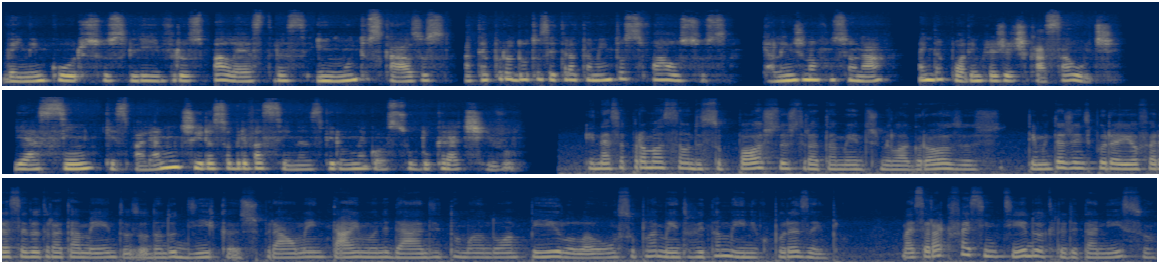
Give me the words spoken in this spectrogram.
vendem cursos, livros, palestras e, em muitos casos, até produtos e tratamentos falsos, que além de não funcionar, ainda podem prejudicar a saúde. E é assim que espalhar mentiras sobre vacinas vira um negócio lucrativo. E nessa promoção de supostos tratamentos milagrosos, tem muita gente por aí oferecendo tratamentos ou dando dicas para aumentar a imunidade tomando uma pílula ou um suplemento vitamínico, por exemplo. Mas será que faz sentido acreditar nisso?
